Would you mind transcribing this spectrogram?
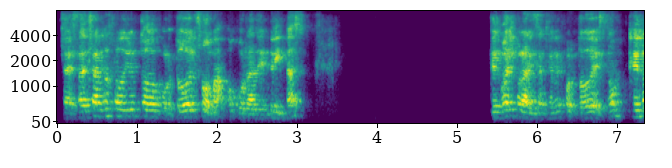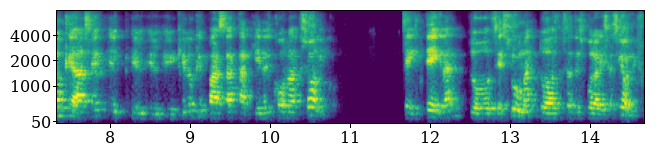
o sea, está echando sodio en todo por todo el soma o por las dendritas, tengo despolarizaciones por todo esto, ¿qué es lo que hace, qué es lo que pasa aquí en el cono axónico? se integran, se suman todas esas despolarizaciones.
